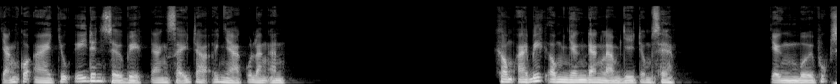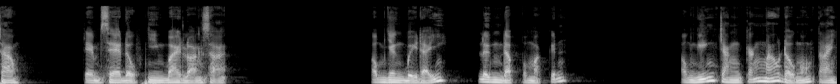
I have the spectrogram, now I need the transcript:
Chẳng có ai chú ý đến sự việc đang xảy ra ở nhà của lăng Anh. Không ai biết ông Nhân đang làm gì trong xe. Chừng 10 phút sau Rèm xe đột nhiên bay loạn xạ. Ông Nhân bị đẩy, Lưng đập vào mặt kính. Ông nghiến trăng cắn máu đầu ngón tay,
